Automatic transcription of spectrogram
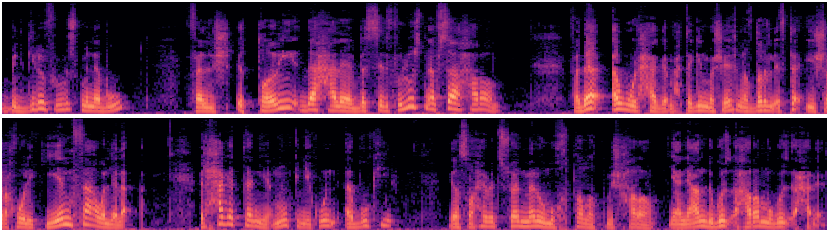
بتجيله الفلوس من أبوه فالطريق ده حلال بس الفلوس نفسها حرام. فده أول حاجة محتاجين مشايخنا في دار الإفتاء يشرحوا لك ينفع ولا لأ؟ الحاجة الثانية ممكن يكون أبوكي يا صاحبة السؤال ماله مختلط مش حرام. يعني عنده جزء حرام وجزء حلال.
